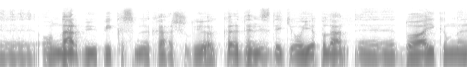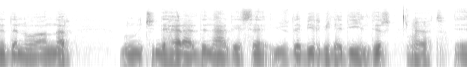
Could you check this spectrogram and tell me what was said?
onlar büyük bir kısmını karşılıyor. Karadeniz'deki o yapılan e, doğa yıkımına neden olanlar bunun içinde herhalde neredeyse yüzde bir bile değildir. Evet. E,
